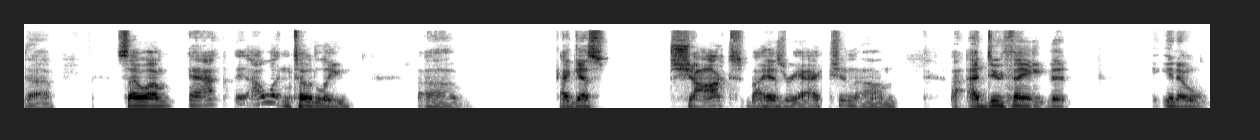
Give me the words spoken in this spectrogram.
uh, so, um, I, I wasn't totally, uh, I guess, shocked by his reaction. Um, I, I do think that, you know,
